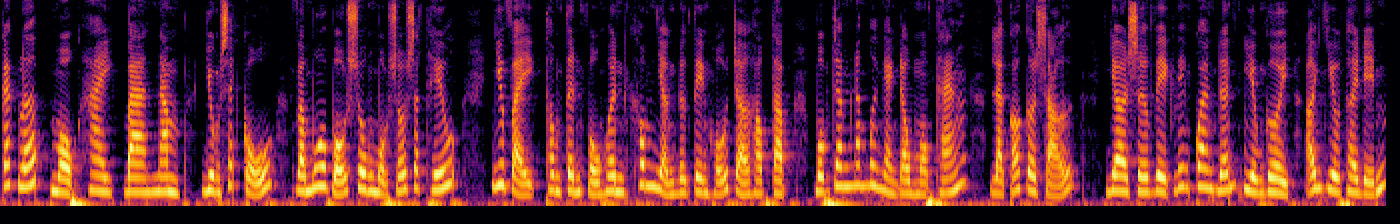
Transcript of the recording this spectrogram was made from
các lớp 1, 2, 3, 5 dùng sách cũ và mua bổ sung một số sách thiếu. Như vậy, thông tin phụ huynh không nhận được tiền hỗ trợ học tập 150.000 đồng một tháng là có cơ sở do sự việc liên quan đến nhiều người ở nhiều thời điểm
